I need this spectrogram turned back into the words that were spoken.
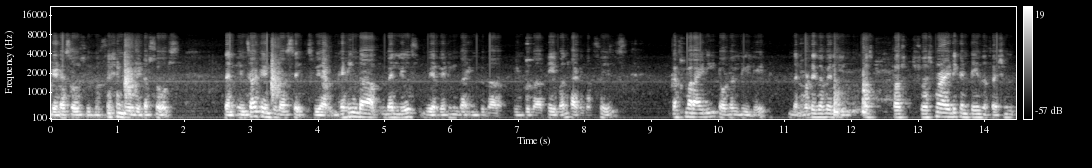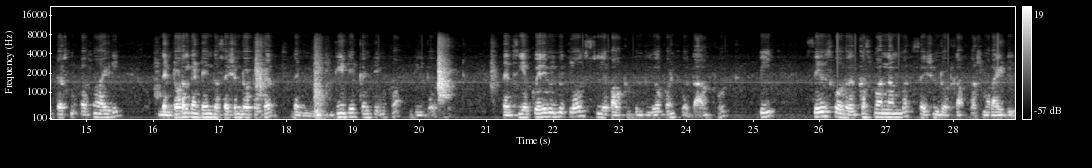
data source is the session date data source. Then insert into the six. We are getting the values, we are getting the into the into the table that is the sales. Customer ID, total D date. Then what is the value? First, first customer ID contains the session customer ID. Then total contains the session dot total. Then D date contains the D dot. Then CF query will be closed. CF output will be opened for the output. P sales for the customer number session.com customer ID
